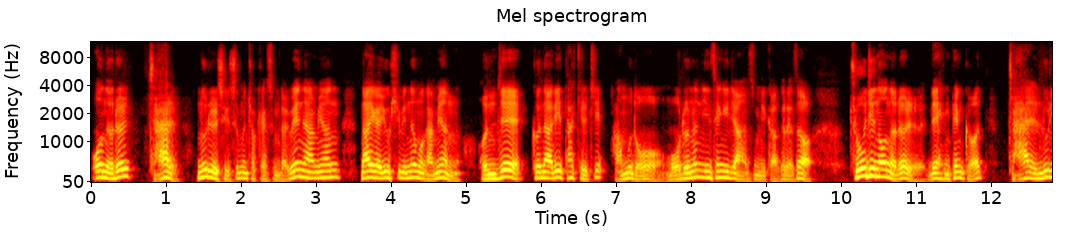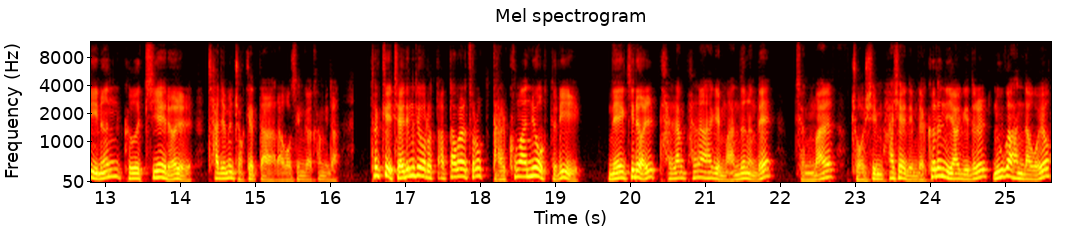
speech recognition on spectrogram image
오늘을 잘 누릴 수 있으면 좋겠습니다. 왜냐하면 나이가 60이 넘어가면 언제 그날이 닥칠지 아무도 모르는 인생이지 않습니까? 그래서 주어진 오늘을 내 행편껏 잘 누리는 그 지혜를 찾으면 좋겠다라고 생각합니다. 특히 재정적으로 답답할수록 달콤한 유혹들이 내 길을 팔랑팔랑하게 만드는데 정말 조심하셔야 됩니다. 그런 이야기들을 누가 한다고요?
